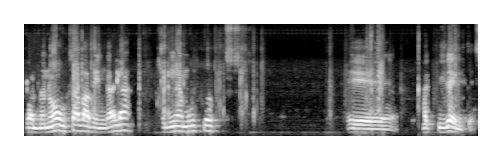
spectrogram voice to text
cuando no usaba bengala, tenía muchos eh, accidentes.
